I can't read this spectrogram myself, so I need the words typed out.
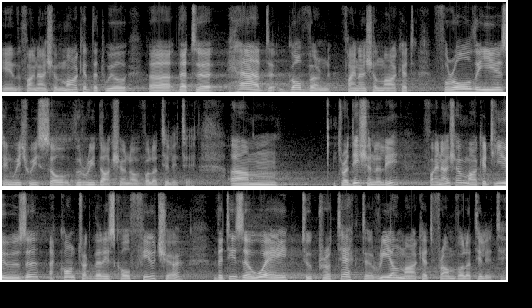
in the financial market that will uh, that uh, had governed financial market for all the years in which we saw the reduction of volatility. Um, traditionally, financial market use a contract that is called future that is a way to protect the real market from volatility.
